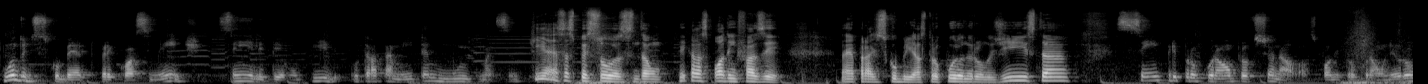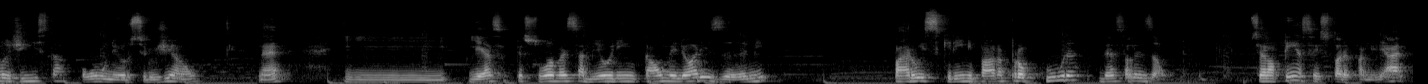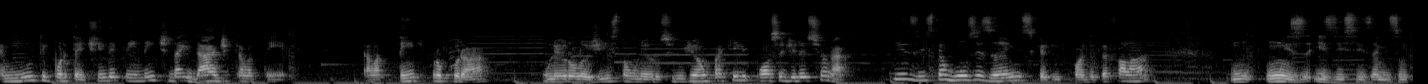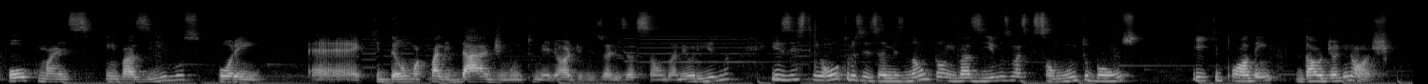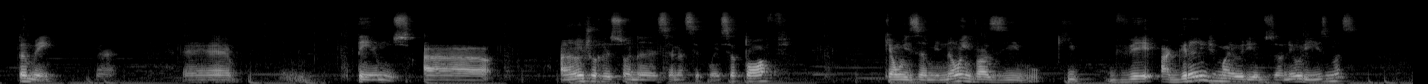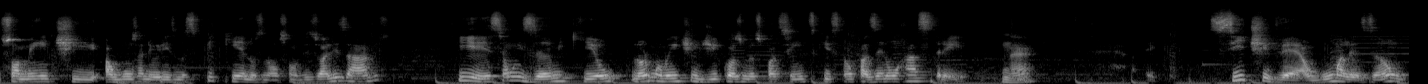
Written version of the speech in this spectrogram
quando descoberto precocemente, sem ele ter rompido, o tratamento é muito mais simples. Que essas pessoas, então, o que elas podem fazer né, para descobrir? Elas procuram o neurologista? sempre procurar um profissional. Elas podem procurar um neurologista ou um neurocirurgião, né? E, e essa pessoa vai saber orientar o melhor exame para o screening, para a procura dessa lesão. Se ela tem essa história familiar, é muito importante, independente da idade que ela tenha. Ela tem que procurar um neurologista ou um neurocirurgião para que ele possa direcionar. E existem alguns exames que a gente pode até falar, um, um, existem exames um pouco mais invasivos, porém é, que dão uma qualidade muito melhor de visualização do aneurisma. Existem outros exames não tão invasivos, mas que são muito bons e que podem dar o diagnóstico também. Né? É, temos a, a angiorressonância na sequência TOF, que é um exame não invasivo que vê a grande maioria dos aneurismas somente alguns aneurismas pequenos não são visualizados. E esse é um exame que eu normalmente indico aos meus pacientes que estão fazendo um rastreio, uhum. né? Se tiver alguma lesão,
